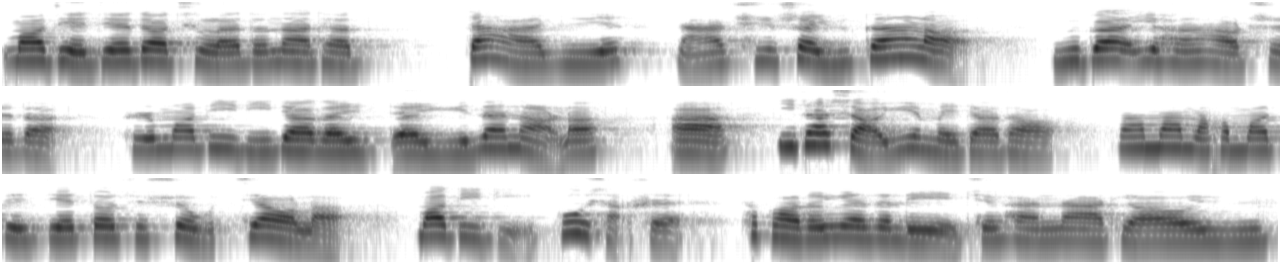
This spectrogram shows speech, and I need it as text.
猫姐姐钓起来的那条大鱼拿去晒鱼干了，鱼干也很好吃的。可是猫弟弟钓的呃鱼在哪儿呢？啊，一条小鱼没钓到。猫妈妈和猫姐姐都去睡午觉了，猫弟弟不想睡。他跑到院子里去看那条鱼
